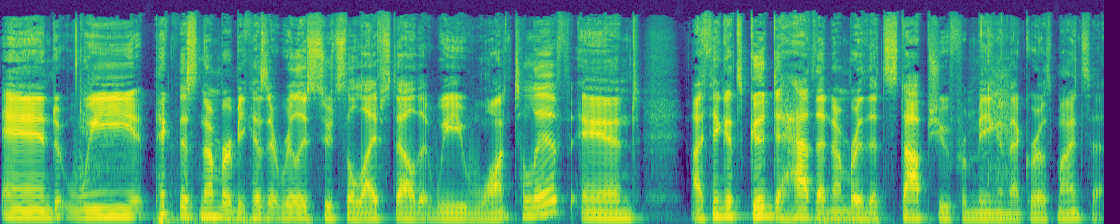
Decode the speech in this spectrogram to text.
And we pick this number because it really suits the lifestyle that we want to live. And I think it's good to have that number that stops you from being in that growth mindset.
